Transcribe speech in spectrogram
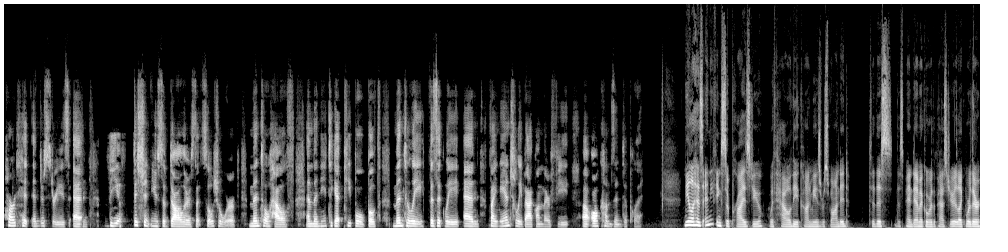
hard hit industries and the efficient use of dollars that social work, mental health, and the need to get people both mentally, physically, and financially back on their feet uh, all comes into play. Nela, has anything surprised you with how the economy has responded to this this pandemic over the past year? Like, were there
